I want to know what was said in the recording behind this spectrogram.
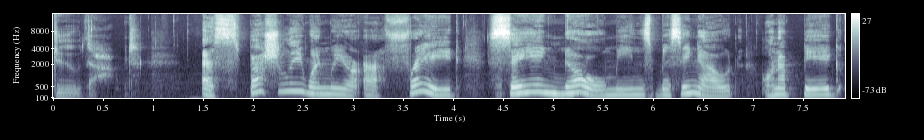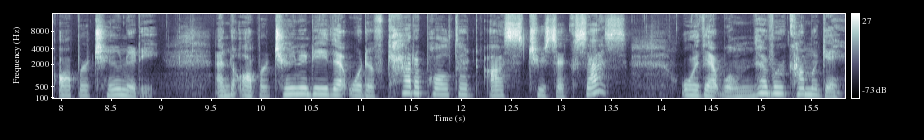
do that. Especially when we are afraid saying no means missing out on a big opportunity, an opportunity that would have catapulted us to success or that will never come again.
